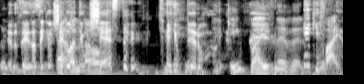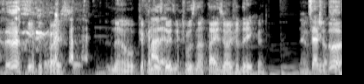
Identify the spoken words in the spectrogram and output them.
Eu não sei, só sei que eu chego É, lá, tem um Chester, tem um peru. Quem faz, né, velho? Quem que Pô, faz? Quem que faz? Não, o pior é que nos dois últimos natais eu ajudei, cara. Você ajudou?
